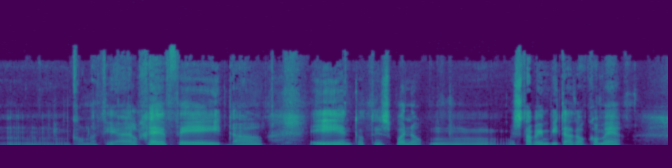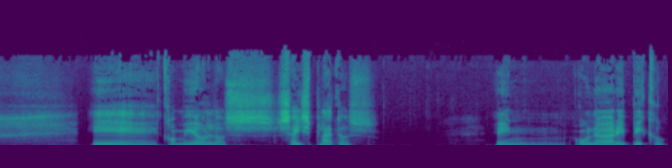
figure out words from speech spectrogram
mm, conocía al jefe y tal, y entonces, bueno, mm, estaba invitado a comer. Y comió los seis platos en una hora y pico,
